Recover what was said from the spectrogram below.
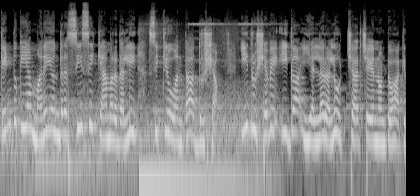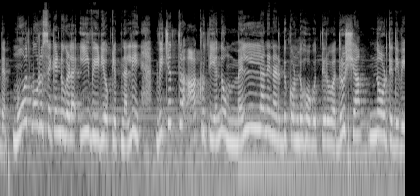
ಕೆಂಟುಕಿಯ ಮನೆಯೊಂದರ ಸಿ ಸಿ ಕ್ಯಾಮರಾದಲ್ಲಿ ಸಿಕ್ಕಿರುವಂಥ ದೃಶ್ಯ. ಈ ದೃಶ್ಯವೇ ಈಗ ಎಲ್ಲರಲ್ಲೂ ಚರ್ಚೆಯನ್ನುಂಟು ಹಾಕಿದೆ. ಮೂವತ್ತ್ಮೂರು ಸೆಕೆಂಡುಗಳ ಈ ವಿಡಿಯೋ ಕ್ಲಿಪ್ನಲ್ಲಿ ವಿಚಿತ್ರ ಆಕೃತಿಯೊಂದು ಮೆಲ್ಲನೆ ನಡೆದುಕೊಂಡು ಹೋಗುತ್ತಿರುವ ದೃಶ್ಯ ನೋಡ್ತಿದ್ದೀವಿ.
